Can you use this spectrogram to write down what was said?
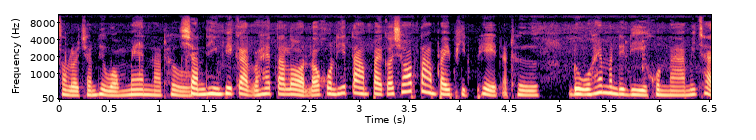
สำหรับฉันถือว่าแม่นนะเธอฉันทิ้งพิกัดไว้ให้ตลอดแล้วคนที่ตามไปก็ชอบตามไปผิดเพจนะเธอ ดูให้มันดีๆคนนะมิจฉา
